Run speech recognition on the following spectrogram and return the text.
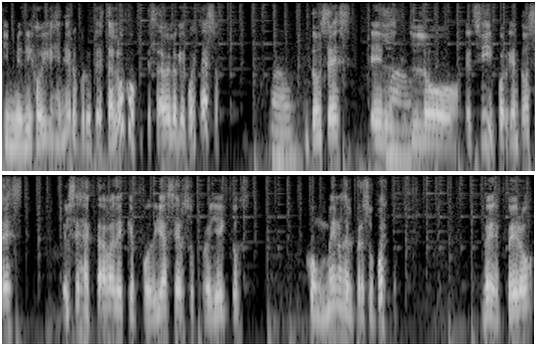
Y me dijo, oye, ingeniero, pero usted está loco, usted sabe lo que cuesta eso. Entonces, él, lo, sí, porque entonces él se jactaba de que podía hacer sus proyectos con menos del presupuesto pero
